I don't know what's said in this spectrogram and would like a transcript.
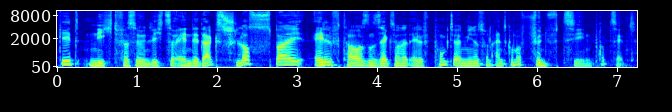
geht nicht versöhnlich zu Ende. DAX schloss bei 11.611 Punkte, ein Minus von 1,15 Prozent.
